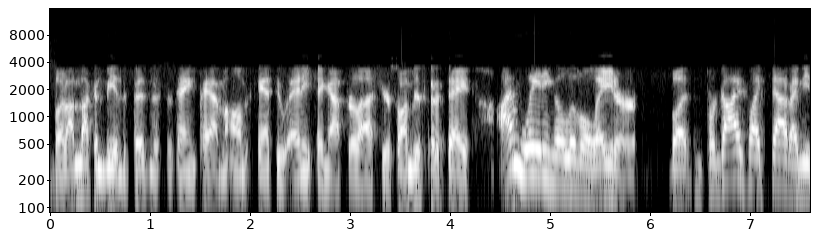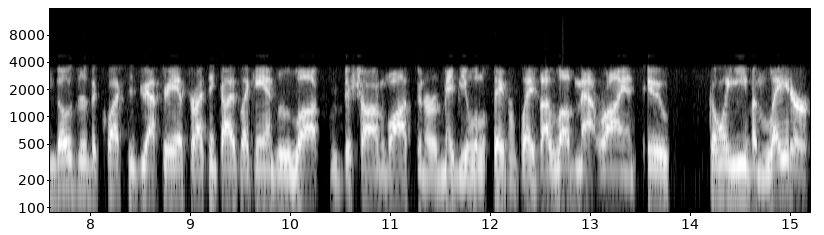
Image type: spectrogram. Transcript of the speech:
but I'm not going to be in the business of saying Pat Mahomes can't do anything after last year. So I'm just going to say I'm waiting a little later. But for guys like that, I mean, those are the questions you have to answer. I think guys like Andrew Luck, Deshaun Watson, or maybe a little safer plays. I love Matt Ryan too, going even later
